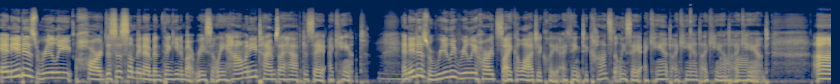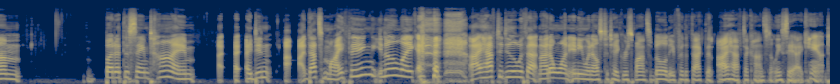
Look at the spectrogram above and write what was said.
and it is really hard. This is something I've been thinking about recently how many times I have to say, I can't. And it is really, really hard psychologically, I think, to constantly say, I can't, I can't, I can't, I can't. Um, but at the same time, I, I, didn't, I, that's my thing, you know, like I have to deal with that. And I don't want anyone else to take responsibility for the fact that I have to constantly say I can't.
